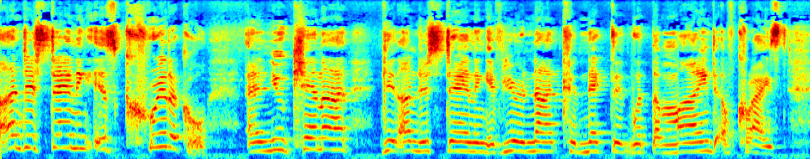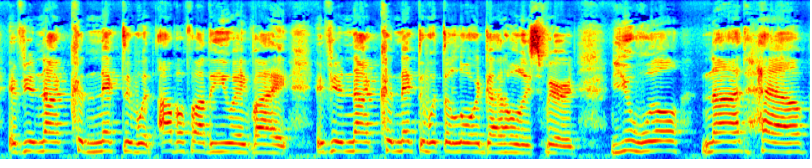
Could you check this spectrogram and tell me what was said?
Understanding is critical, and you cannot get understanding if you're not connected with the mind of Christ, if you're not connected with Abba Father Yahweh, if you're not connected with the Lord God Holy Spirit, you will not have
